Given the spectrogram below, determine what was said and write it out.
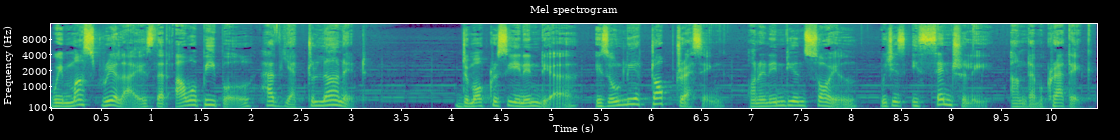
We must realize that our people have yet to learn it. Democracy in India is only a top dressing on an Indian soil which is essentially undemocratic.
